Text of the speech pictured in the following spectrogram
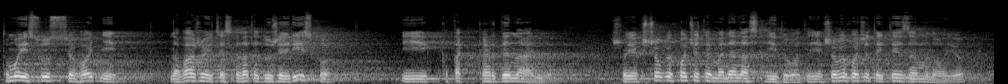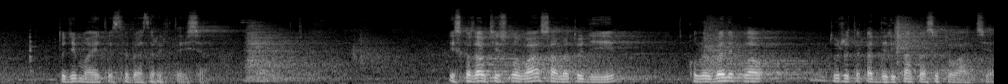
Тому Ісус сьогодні наважується сказати дуже різко і так кардинально, що якщо ви хочете мене наслідувати, якщо ви хочете йти за мною, тоді маєте себе зректися. І сказав ті слова саме тоді, коли виникла дуже така делікатна ситуація.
